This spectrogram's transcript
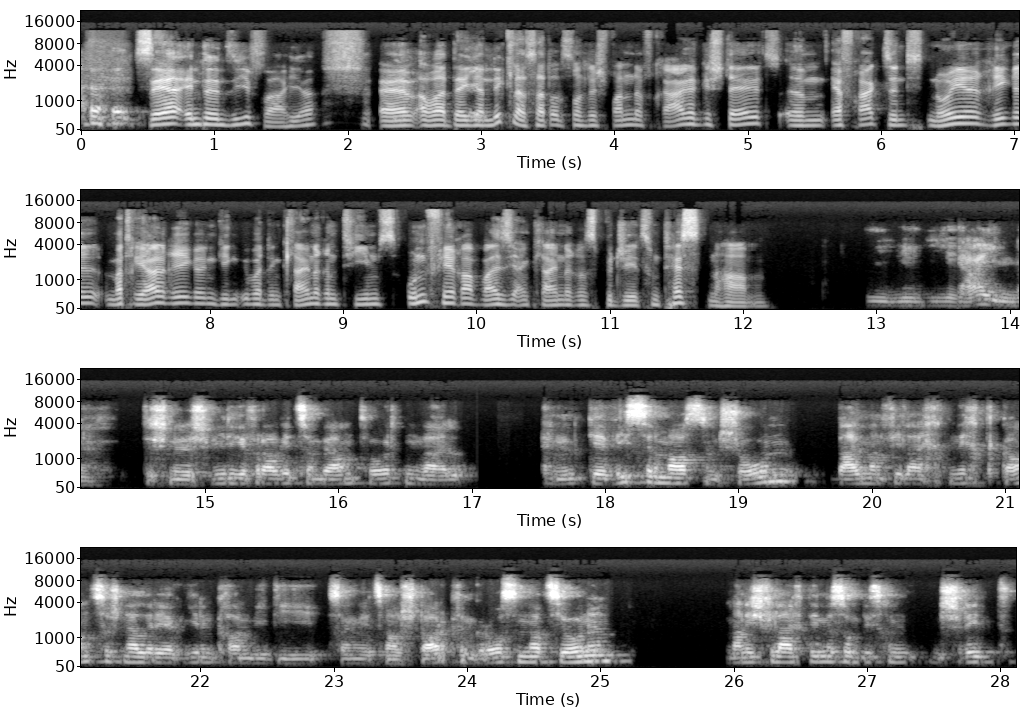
sehr, intensiv war hier. Ähm, aber der Jan Niklas hat uns noch eine spannende Frage gestellt. Ähm, er fragt, sind neue Regel Materialregeln gegenüber den kleineren Teams unfairer, weil sie ein kleineres Budget zum Testen haben? Nein, das ist eine schwierige Frage zu beantworten, weil gewissermaßen schon, weil man vielleicht nicht ganz so schnell reagieren kann wie die, sagen wir jetzt mal, starken großen Nationen. Man ist vielleicht immer so ein bisschen einen Schritt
